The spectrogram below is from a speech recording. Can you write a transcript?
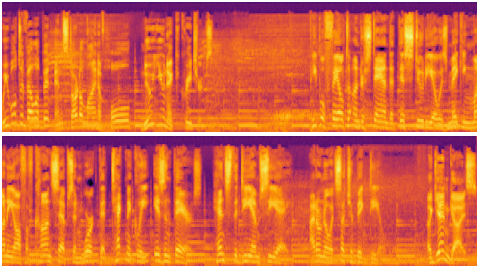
We will develop it and start a line of whole, new unique creatures. People fail to understand that this studio is making money off of concepts and work that technically isn't theirs, hence the DMCA. I don't know, it's such a big deal. Again, guys,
